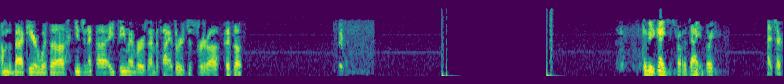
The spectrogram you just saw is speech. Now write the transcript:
I'm in the back here with uh engine uh 18 members and battalion three just for uh heads up. Communications from Battalion 3. Yes, sir.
